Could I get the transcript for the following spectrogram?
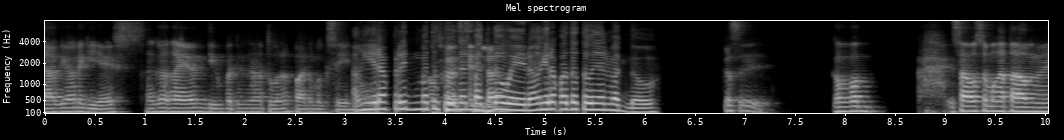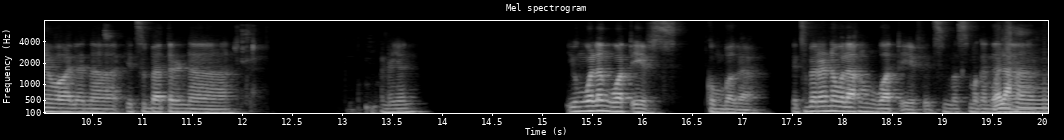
Lagi ako nag-yes. Hanggang ngayon, hindi ko pa din natutunan paano mag-say no. Ang hirap rin matutunan mag-no eh, no? Ang hirap matutunan mag-no. Kasi, kapag isa ako sa mga taong naniniwala na it's better na ano yan? Yung walang what ifs, kumbaga. It's better na wala kang what if. It's mas maganda Wala na kang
